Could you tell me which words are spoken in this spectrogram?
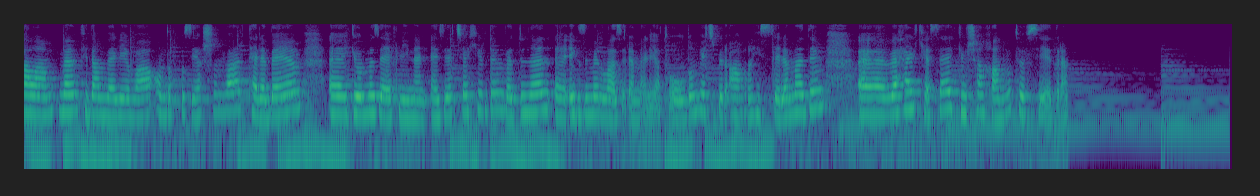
Salam, mən Fidan Vəliyeva, 19 yaşım var, tələbəyəm. Görmə zəifliyindən əziyyət çəkirdim və dünən ekzimer lazer əməliyyatı oldum. Heç bir ağrı hiss eləmədim və hər kəsə Gülşən xanımı tövsiyə edirəm.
